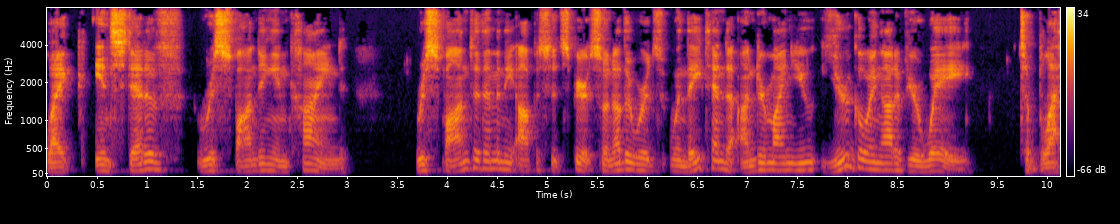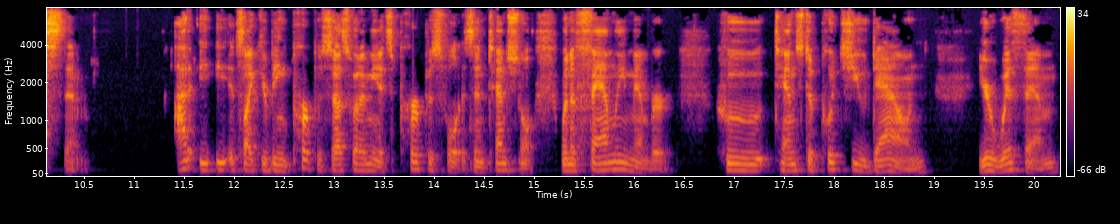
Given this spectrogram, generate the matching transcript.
like instead of responding in kind, respond to them in the opposite spirit. So, in other words, when they tend to undermine you, you're going out of your way to bless them. I, it's like you're being purpose. That's what I mean. It's purposeful. It's intentional. When a family member who tends to put you down, you're with them,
